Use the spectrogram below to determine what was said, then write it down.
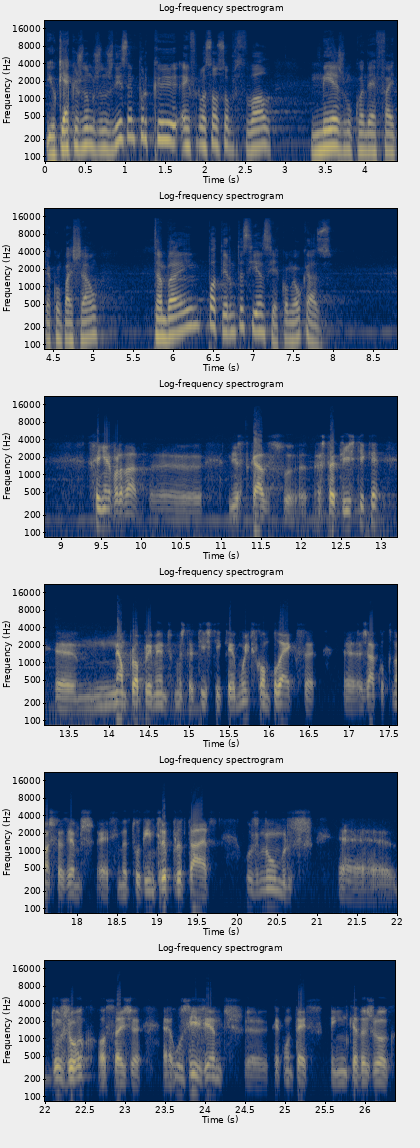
E o que é que os números nos dizem? Porque a informação sobre futebol mesmo quando é feita com paixão, também pode ter muita ciência, como é o caso. Sim, é verdade. Uh, neste caso, a estatística, uh, não propriamente uma estatística muito complexa, uh, já que o que nós fazemos é, acima de tudo, interpretar os números do jogo, ou seja, os eventos que acontecem em cada jogo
